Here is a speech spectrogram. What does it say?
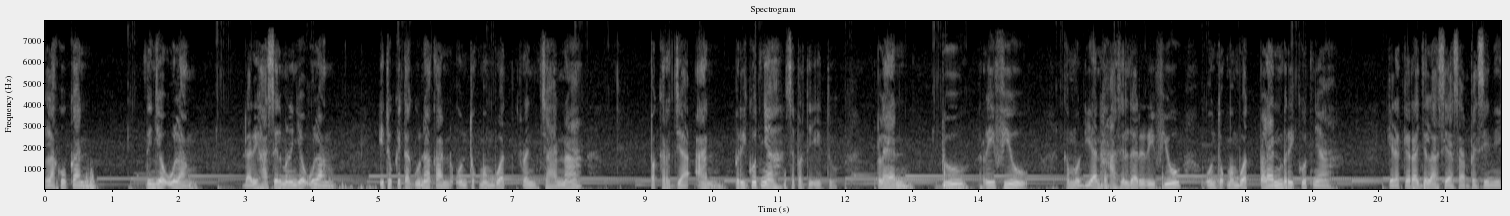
lakukan, tinjau ulang. Dari hasil meninjau ulang itu kita gunakan untuk membuat rencana pekerjaan berikutnya seperti itu. Plan, do, review. Kemudian hasil dari review untuk membuat plan berikutnya. Kira-kira jelas ya sampai sini.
